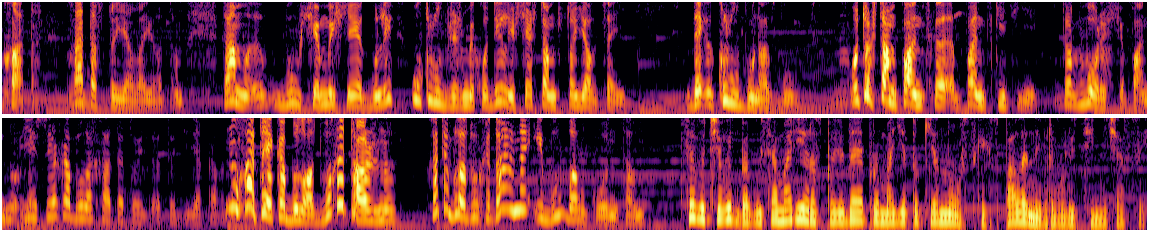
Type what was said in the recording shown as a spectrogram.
хата. Хата стояла його там. Там е, був ще, ми ще як були, у клуб же ж ми ходили, ще ж там стояв цей, де клуб у нас був. Ото ж там панська, панські ті, то дворище панське. Ну і ж яка була хата той- тоді, яка вона? Ну, хата, яка була двохетажна. Хата була двохетажна і був балкон там. Це, вочевидь, бабуся Марія розповідає про маєток Яновських, спалений в революційні часи.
